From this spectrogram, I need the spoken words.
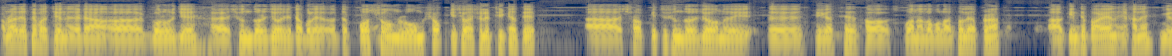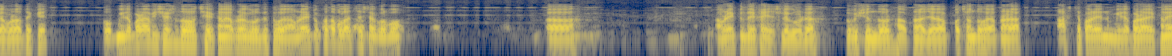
আমরা দেখতে পাচ্ছেন এটা গরুর যে সৌন্দর্য যেটা বলে, ওটা পশম, লোম, সবকিছু আসলে ঠিক আছে। সবকিছু সৌন্দর্য অনুযায়ী ঠিক আছে। বনালা বলা হলে আপনারা। কিনতে পারেন এখানে, মিরাপাড়া থেকে। তো মিরাপাড়া বিশেষত হচ্ছে এখানে আপনারা গরু দেখতে পারেন। আমরা একটু কথা বলার চেষ্টা করব। আমরা একটু দেখাই আসলে গরুটা। খুবই সুন্দর। আপনারা যারা পছন্দ হয় আপনারা আসতে পারেন মিরাপাড়া এখানে।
